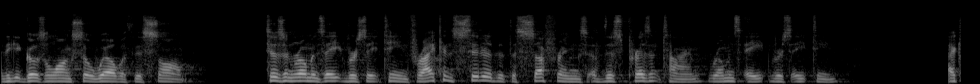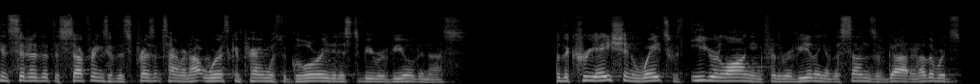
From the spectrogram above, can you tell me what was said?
I think it goes along so well with this psalm. It says in Romans 8, verse 18, For I consider that the sufferings of this present time, Romans 8, verse 18, I consider that the sufferings of this present time are not worth comparing with the glory that is to be revealed in us. For the creation waits with eager longing for the revealing of the sons of God. In other words,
